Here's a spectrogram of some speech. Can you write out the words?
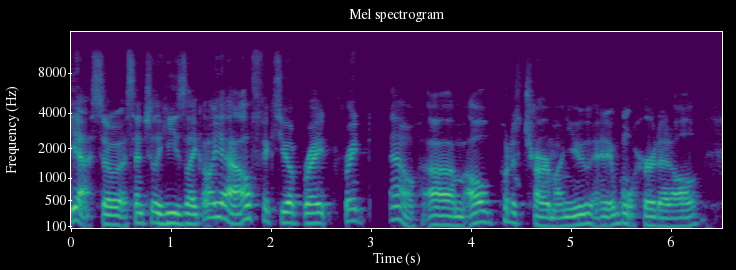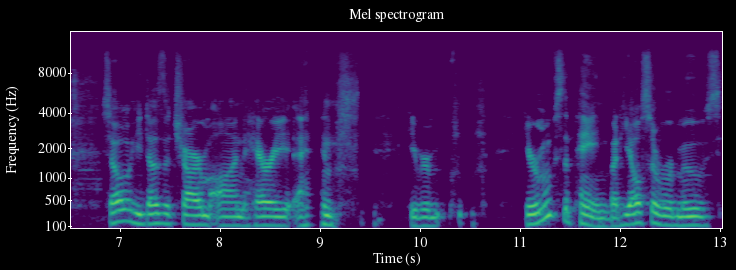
Yeah so essentially he's like oh yeah i'll fix you up right right now. Um i'll put a charm on you and it won't hurt at all. So he does the charm on harry and he rem- he removes the pain but he also removes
